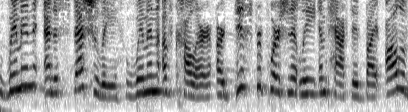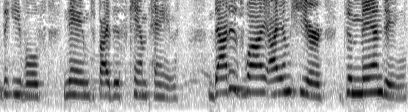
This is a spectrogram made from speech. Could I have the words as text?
Women, and especially women of color, are disproportionately impacted by all of the evils named by this campaign. That is why I am here demanding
